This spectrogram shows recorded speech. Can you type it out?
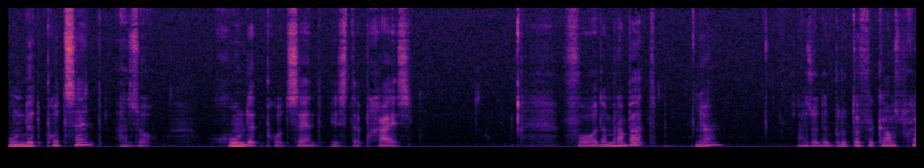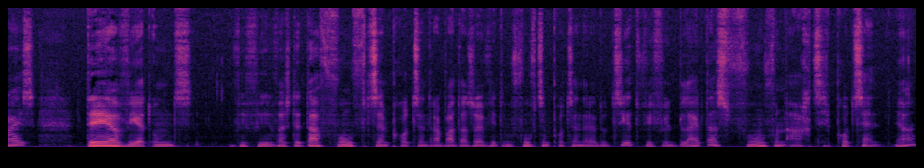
100%, also 100% ist der Preis vor dem Rabatt, ja, also der Bruttoverkaufspreis, der wird um wie viel, was steht da? 15% Rabatt, also er wird um 15% reduziert. Wie viel bleibt das? 85%. Ja?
